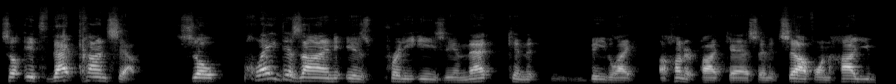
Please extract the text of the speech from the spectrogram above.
So it's that concept so play design is pretty easy, and that can be like a hundred podcasts in itself on how you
